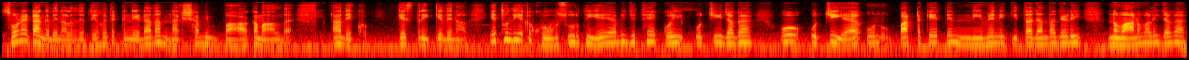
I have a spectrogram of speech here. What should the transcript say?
ਸੋਹਣੇ ਢੰਗ ਦੇ ਨਾਲ ਦਿੱਤੇ ਹੋਏ ਤੇ ਕੈਨੇਡਾ ਦਾ ਨਕਸ਼ਾ ਵੀ ਬਾ ਕਮਾਲ ਦਾ ਹੈ। ਆਹ ਦੇਖੋ, ਕਿਸ ਤਰੀਕੇ ਦੇ ਨਾਲ। ਇੱਥੋਂ ਦੀ ਇੱਕ ਖੂਬਸੂਰਤੀ ਇਹ ਹੈ ਵੀ ਜਿੱਥੇ ਕੋਈ ਉੱਚੀ ਜਗ੍ਹਾ ਉਹ ਉੱਚੀ ਹੈ, ਉਹਨੂੰ ਪੱਟ ਕੇ ਤੇ ਨੀਵੇਂ ਨਹੀਂ ਕੀਤਾ ਜਾਂਦਾ। ਜਿਹੜੀ ਨਿਵਾਨ ਵਾਲੀ ਜਗ੍ਹਾ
